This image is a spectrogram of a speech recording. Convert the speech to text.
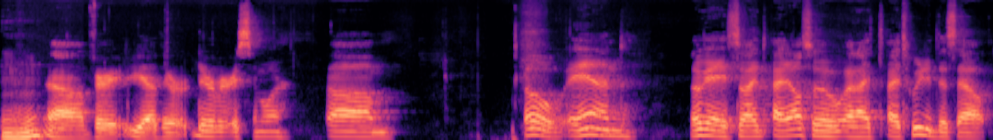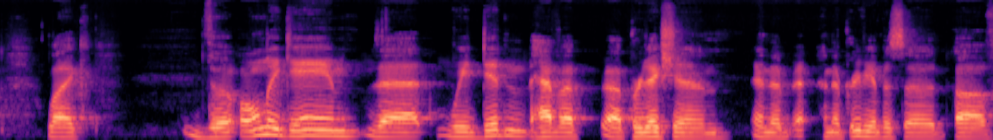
mm-hmm. uh, very yeah they're they're very similar um, oh and okay so i, I also and I, I tweeted this out like the only game that we didn't have a, a prediction in the in the preview episode of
